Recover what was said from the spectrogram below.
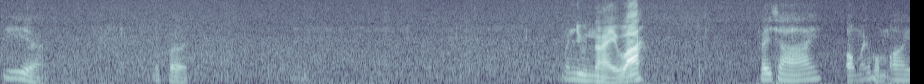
พี่อะ ไม่เปิด มันอยู่ไหนวะ ไฟฉาย ออกมาให้ผมอ่อย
